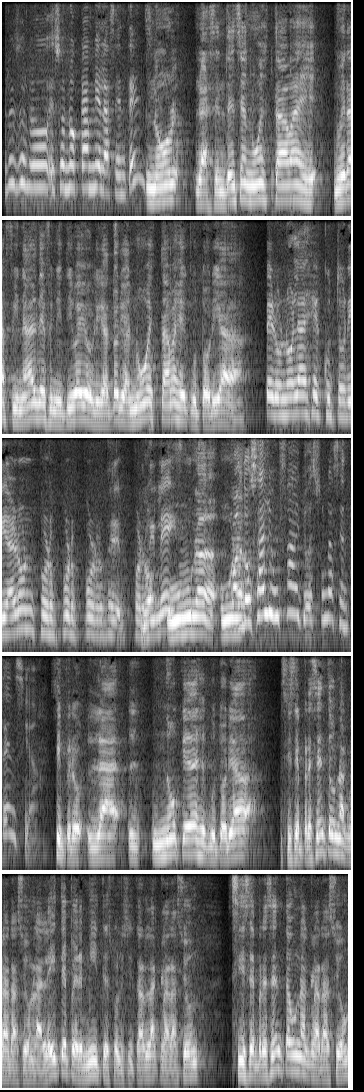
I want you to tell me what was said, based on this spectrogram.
Pero eso no, eso no cambia la sentencia. No, la sentencia no estaba, eh, no era final, definitiva y obligatoria, no estaba ejecutoriada. Pero no la ejecutoriaron por, por, por, por No, delay. hubo una- una- Cuando sale un fallo es una sentencia. Sí, pero la, no queda ejecutoriada. Si se presenta una aclaración, la ley te permite solicitar la aclaración. Si se presenta una aclaración,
